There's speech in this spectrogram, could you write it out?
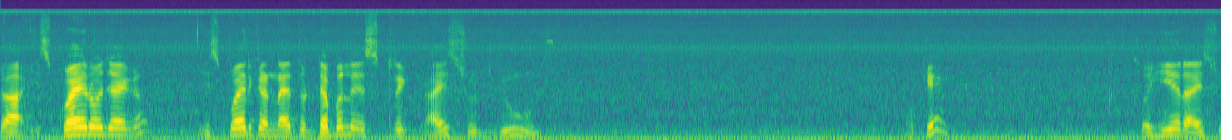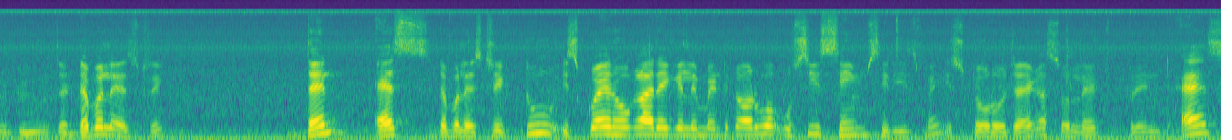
का स्क्वायर हो जाएगा। स्क्वायर करना है तो double asterisk I should use okay so here I should use the double asterisk. Then S double asterisk two square होगा हर एक एलिमेंट का और वो उसी सेम सीरीज़ में स्टोर हो जाएगा so let print S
